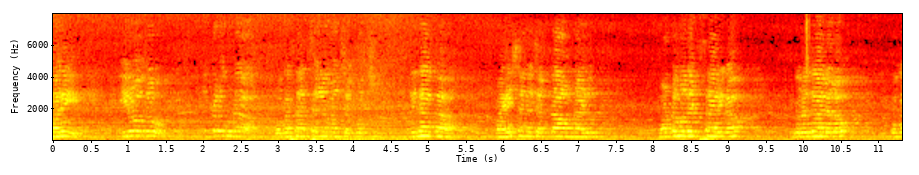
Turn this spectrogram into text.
మరి ఈరోజు ఇక్కడ కూడా ఒక సంచలనం అని చెప్పొచ్చు. ఇందాక మహేష్ అన్న చెప్తా ఉన్నాడు మొట్టమొదటిసారిగా గురజాలలో ఒక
